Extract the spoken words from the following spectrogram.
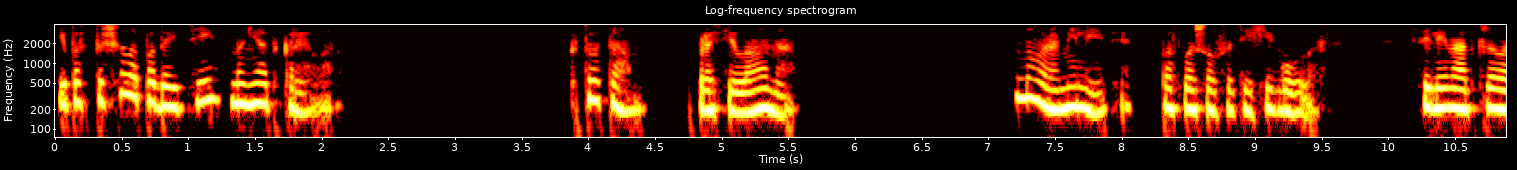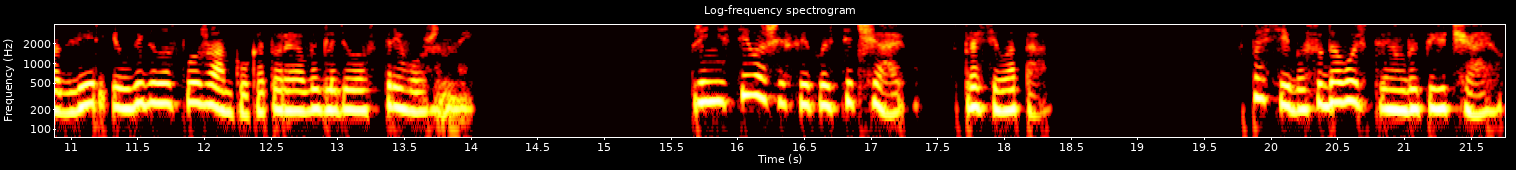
и поспешила подойти, но не открыла. «Кто там?» — спросила она. «Нора, миледи», — послышался тихий голос. Селина открыла дверь и увидела служанку, которая выглядела встревоженной. «Принести вашей светлости чаю?» — спросила та. «Спасибо, с удовольствием выпью чаю.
